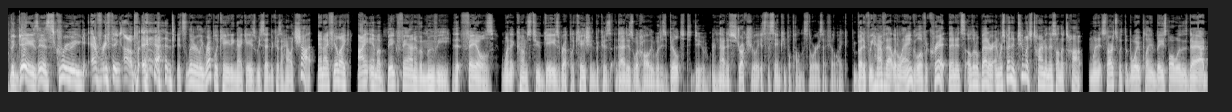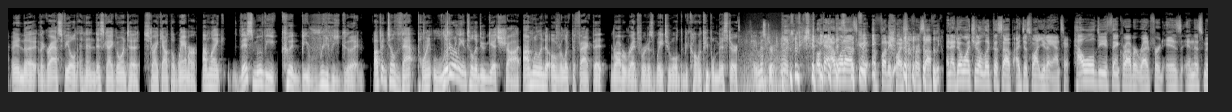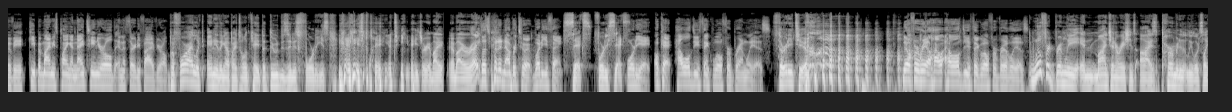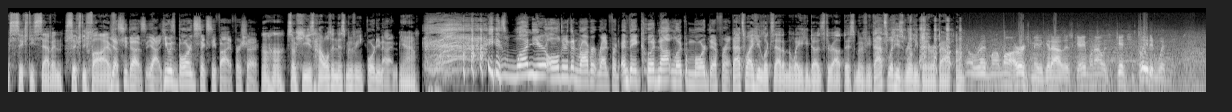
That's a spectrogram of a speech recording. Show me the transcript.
the gaze is screwing everything up and it's literally replicating that gaze we said because of how it's shot. And I feel like I am a big fan of a movie that fails when it comes to gaze replication because that is what Hollywood is built to do. And that is structurally, it's the same people telling the stories, I feel like. But if we have that little angle of a crit, then it's a little better. And we're spending too much time in this on the top. When it starts with the boy playing baseball with his dad in the, the grass field and then this guy going to strike out the whammer, I'm like, this movie could be really good. Up until that point, literally until the dude gets shot, I'm willing to overlook the fact that Robert Redford is way too old to be calling people Mister. Hey, mister. Okay, I want to ask you a funny question. First off, and I don't want you to look this up. I just want you to answer. How old do you think Robert Redford is in this movie? Keep in mind he's playing a 19 year old and a 35 year old. Before I looked anything up, I told Kate the dude is in his 40s and he's playing a teenager. Am I am I right? Let's put a number to it. What do you think? Six, 46, 48. Okay. How old do you think Wilford Brimley is? 32. No, for real. How, how old do you think Wilford Brimley is? Wilford Brimley, in my generation's eyes, permanently looks like 67, 65. Yes, he does. Yeah. He was born 65 for sure. Uh huh. So he's how old in this movie? 49. Yeah. he is one year older than Robert Redford, and they could not look more different. That's why he looks at him the way he does throughout this movie. That's what he's really bitter about. Um, No, Red, my ma urged me to get out of this game when I was a kid. She pleaded with me.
